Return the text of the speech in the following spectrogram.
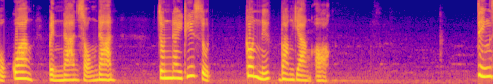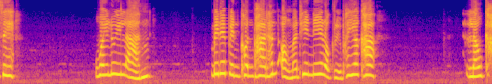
อกกว้าง เป็นนานสองนาน จนในที่สุด ก็นึกบางอย่างออก จริงสิไว้ลุยหลาน ไม่ได้เป็นคนพาท่านออกมาที่นี่หรอกหรือพะยะค่ะ แล้วเข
